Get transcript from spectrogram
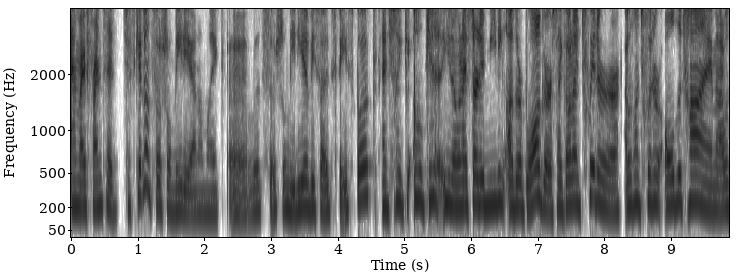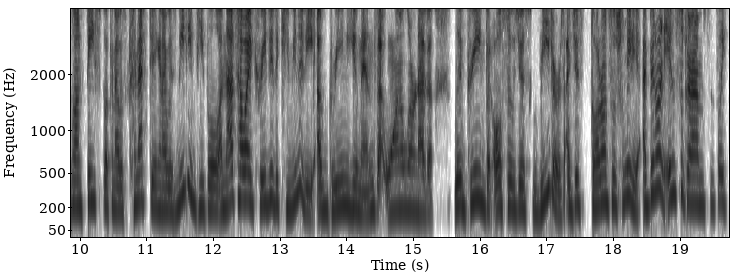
And my friend said, just get on social media. And I'm like, uh, what's social media besides Facebook? And she's like, oh, get, you know, and I started meeting other bloggers. I got on Twitter. I was on Twitter all the time and I was on Facebook and I was connecting and I was meeting people. And that's how I created a community of green humans that want to learn how to live green, but also just readers. I just got on social media. I've been on Instagram since like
